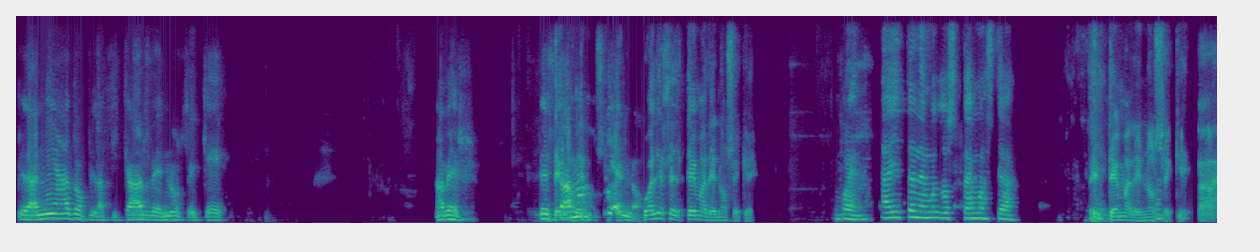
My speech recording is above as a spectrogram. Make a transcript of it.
planeado platicar de no sé qué. A ver, te Tema de estamos no sé qué. viendo. ¿Cuál es el tema de no sé qué? Bueno, ahí tenemos los temas ya. El tema de no sé qué. Ay,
